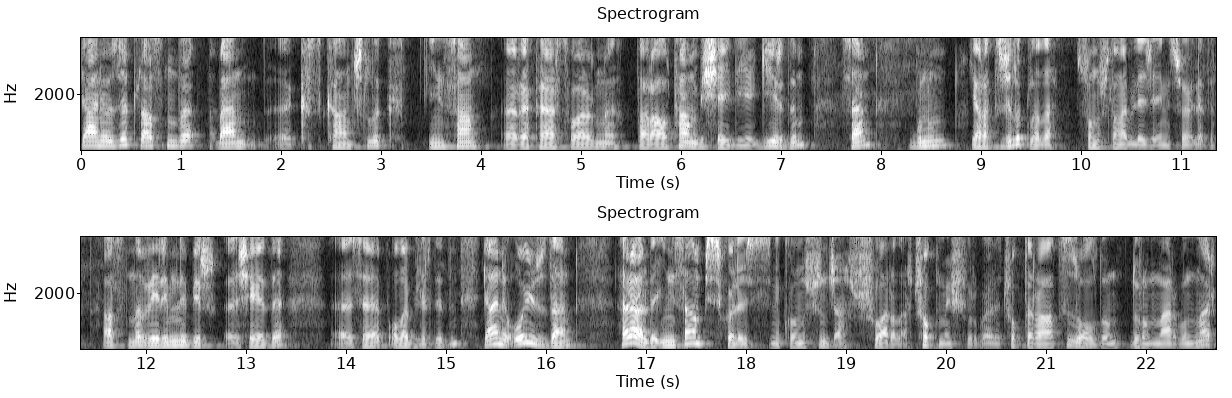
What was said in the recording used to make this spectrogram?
Yani özetle aslında ben e, kıskançlık insan e, repertuarını daraltan bir şey diye girdim. Sen bunun yaratıcılıkla da sonuçlanabileceğini söyledin. Aslında verimli bir e, şeye de e, sebep olabilir dedin. Yani o yüzden herhalde insan psikolojisini konuşunca şu aralar çok meşhur böyle çok da rahatsız olduğum durumlar bunlar.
